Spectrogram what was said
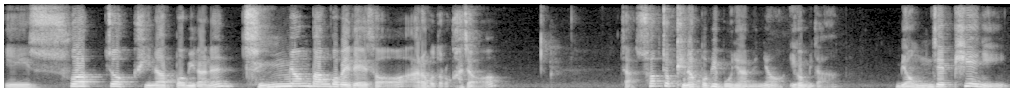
이 수학적 귀납법이라는 증명 방법에 대해서 알아보도록 하죠. 자, 수학적 귀납법이 뭐냐면요, 이겁니다. 명제 Pn이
